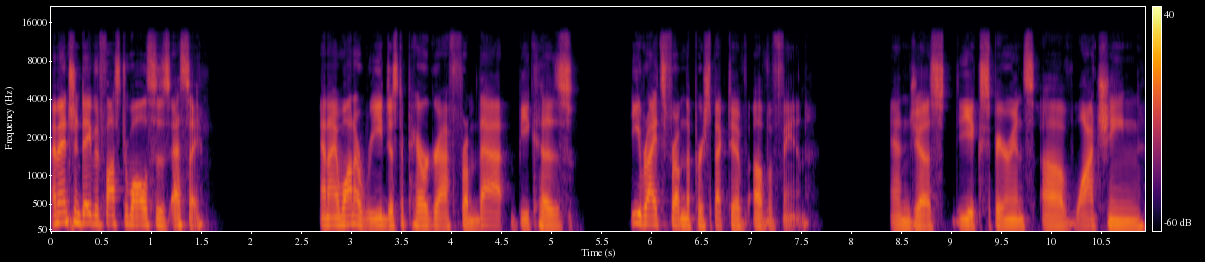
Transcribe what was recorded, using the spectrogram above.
I mentioned David Foster Wallace's essay, and I want to read just a paragraph from that because he writes from the perspective of a fan and just the experience of watching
